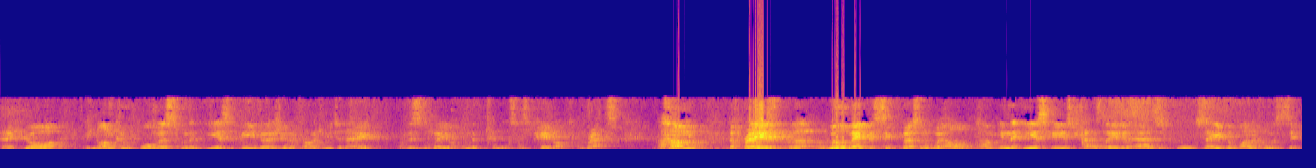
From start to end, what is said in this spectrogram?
And if you're a nonconformist with an ESV version in front of you today, well, this is where your independence has paid off. Congrats. Um, the phrase uh, "will make the sick person well" um, in the ESV is translated as "will save the one who is sick."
